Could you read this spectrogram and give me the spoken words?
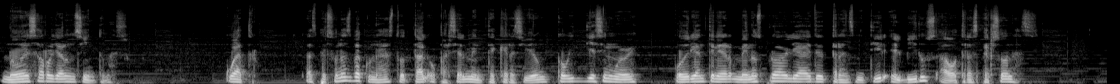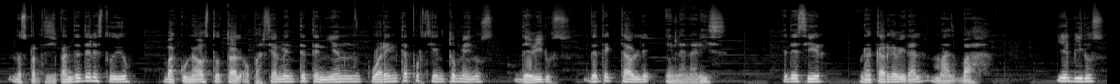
no desarrollaron síntomas. 4. Las personas vacunadas total o parcialmente que recibieron COVID-19 podrían tener menos probabilidades de transmitir el virus a otras personas. Los participantes del estudio, vacunados total o parcialmente, tenían un 40% menos de virus detectable en la nariz, es decir, una carga viral más baja. Y el virus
